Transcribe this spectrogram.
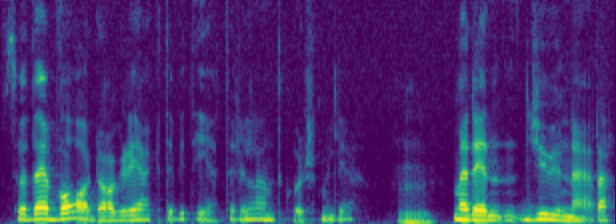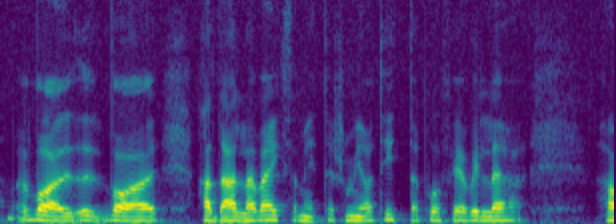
Så det är vardagliga aktiviteter i lantgårdsmiljö. Mm. Men det är djurnära. Var, var, hade alla verksamheter som jag tittar på. För jag ville ha,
